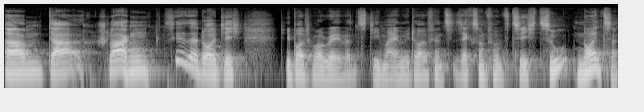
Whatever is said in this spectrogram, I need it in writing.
Ähm, da schlagen sehr, sehr deutlich die Baltimore Ravens die Miami Dolphins 56 zu 19.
